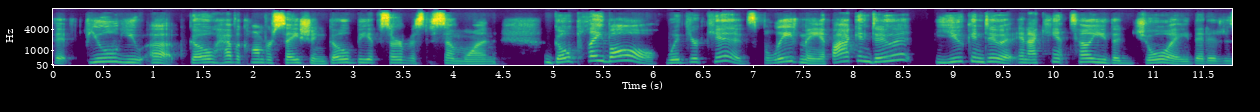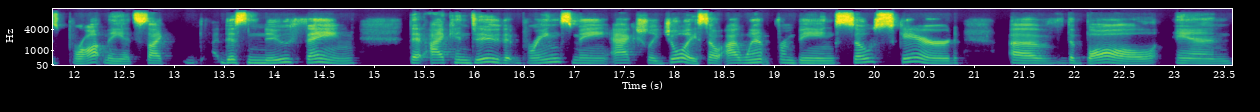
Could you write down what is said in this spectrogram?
that fuel you up. Go have a conversation, go be of service to someone, go play ball with your kids. Believe me, if I can do it, you can do it. And I can't tell you the joy that it has brought me. It's like this new thing that I can do that brings me actually joy. So I went from being so scared of the ball and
